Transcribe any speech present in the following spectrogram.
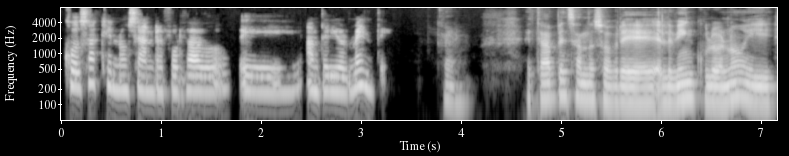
cosas que no se han reforzado eh, anteriormente. Claro. Estaba pensando sobre el vínculo, ¿no? Y,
